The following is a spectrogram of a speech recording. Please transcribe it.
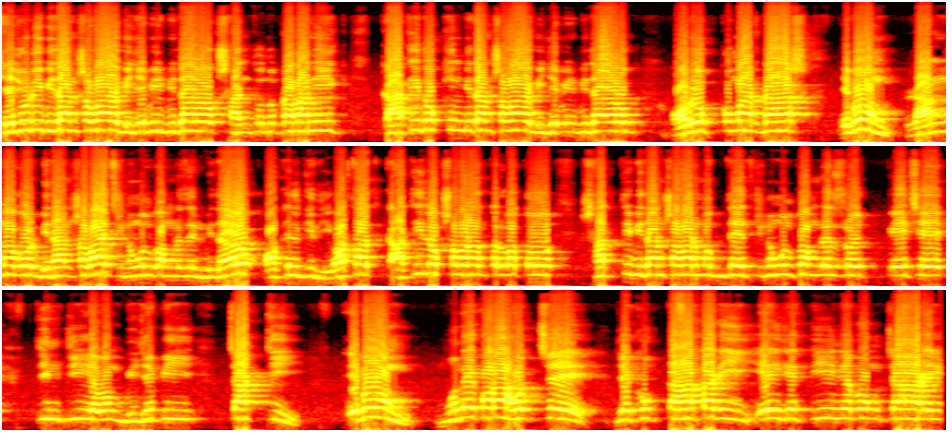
খেজুরি বিধানসভায় বিজেপির বিধায়ক শান্তনু প্রামাণিক কাতি দক্ষিণ বিধানসভায় বিজেপির বিধায়ক অরূপ কুমার দাস এবং রামনগর বিধানসভায় তৃণমূল কংগ্রেসের বিধায়ক অখিল গিরি। অর্থাৎ কাতি লোকসভার অন্তর্গত সাতটি বিধানসভার মধ্যে তৃণমূল কংগ্রেস পেয়েছে তিনটি এবং বিজেপি চারটি। এবং মনে করা হচ্ছে যে খুব তাড়াতাড়ি এই যে তিন এবং চার এই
